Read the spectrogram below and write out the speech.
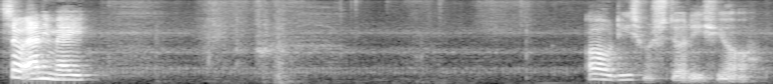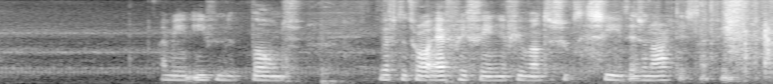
so anime. Oh, these were studies, yo. I mean, even the bones. You have to draw everything if you want to succeed as an artist, I think.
